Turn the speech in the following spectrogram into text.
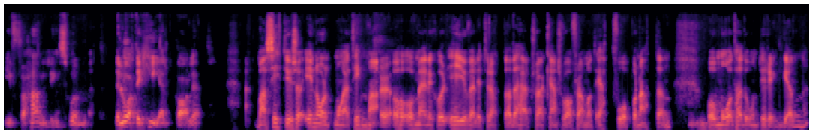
i förhandlingsrummet. Det låter helt galet man sitter ju så enormt många timmar och, och, människor är ju väldigt trötta. Det här tror jag kanske var framåt 1-2 på natten. Mm. Och Maud hade ont i ryggen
